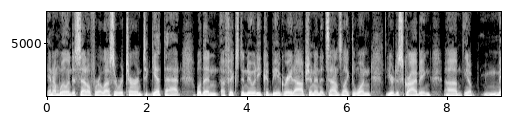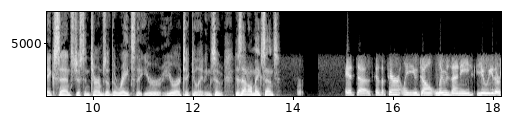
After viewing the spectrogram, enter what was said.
and I'm willing to settle for a lesser return to get that. Well, then a fixed annuity could be a great option. And it sounds like the one you're describing, uh, you know, makes sense just in terms of the rates that you're, you're articulating. So does that all make sense? It does because apparently you don't lose any. You either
